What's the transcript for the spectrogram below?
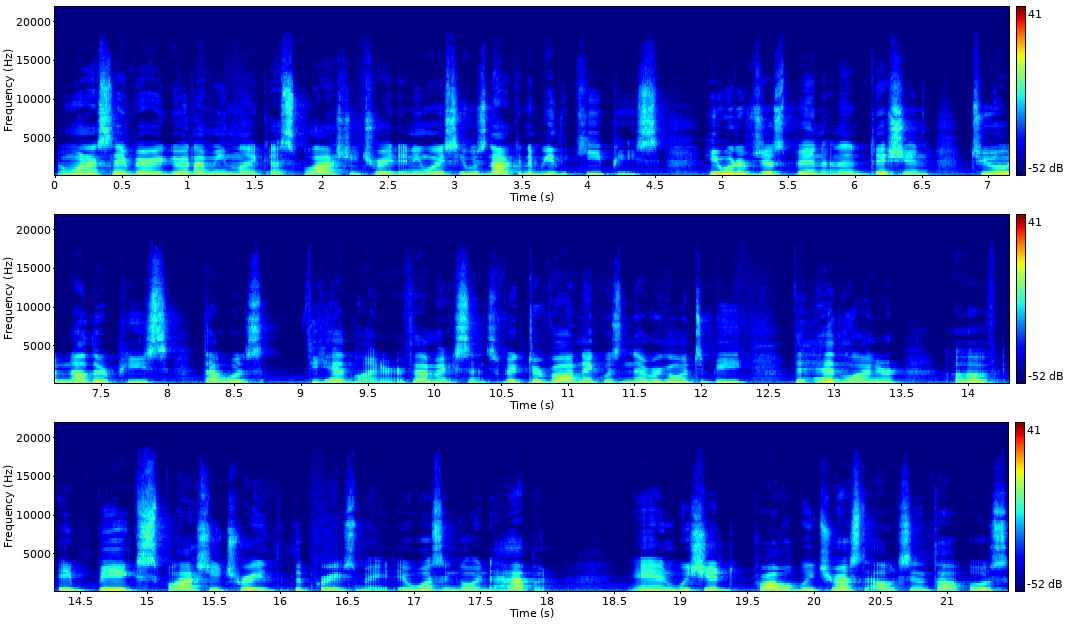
And when I say very good, I mean like a splashy trade. Anyways, he was not going to be the key piece. He would have just been an addition to another piece that was the headliner, if that makes sense. Victor Vodnik was never going to be the headliner of a big splashy trade that the Braves made. It wasn't going to happen. And we should probably trust Alex Anthopoulos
